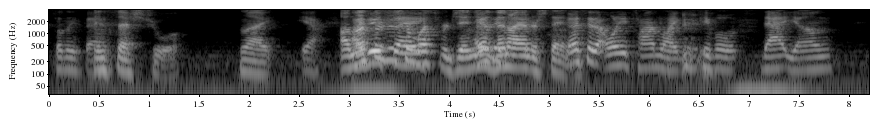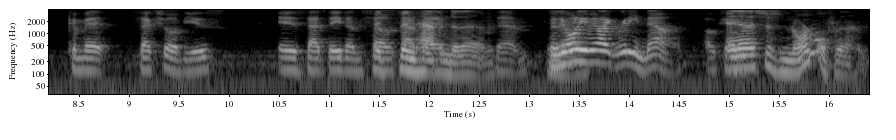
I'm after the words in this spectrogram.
something's bad. Incestual, like yeah, unless they're just from West Virginia, guess then I understand. I say the only time like people that young commit sexual abuse is that they themselves It's been happened to them, them because Yeah. they won't even like really know. Okay, and then it's just normal for them.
